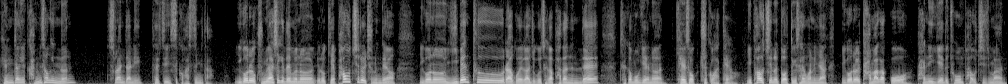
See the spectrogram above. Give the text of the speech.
굉장히 감성 있는 술 한잔이 될 수 있을 것 같습니다. 이거를 구매하시게 되면은 이렇게 파우치를 주는데요. 이거는 이벤트라고 해가지고 제가 받았는데 제가 보기에는 계속 줄 것 같아요 이 파우치는 또 어떻게 사용하느냐? 이거를 담아 갖고 다니기에도 좋은 파우치지만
